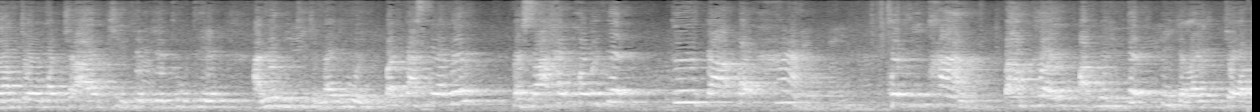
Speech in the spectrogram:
នាំចូលមកច្រើនជីវភាពយើងធូរធារអានេះវាជាចំណែកមួយបើការស្ទះនេះដោយសារហេតុផលមួយទៀ តគឺការបើកហាងហុចទីឋានតាមផ្លូវអត់មានទឹកពីកន្លែងចត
